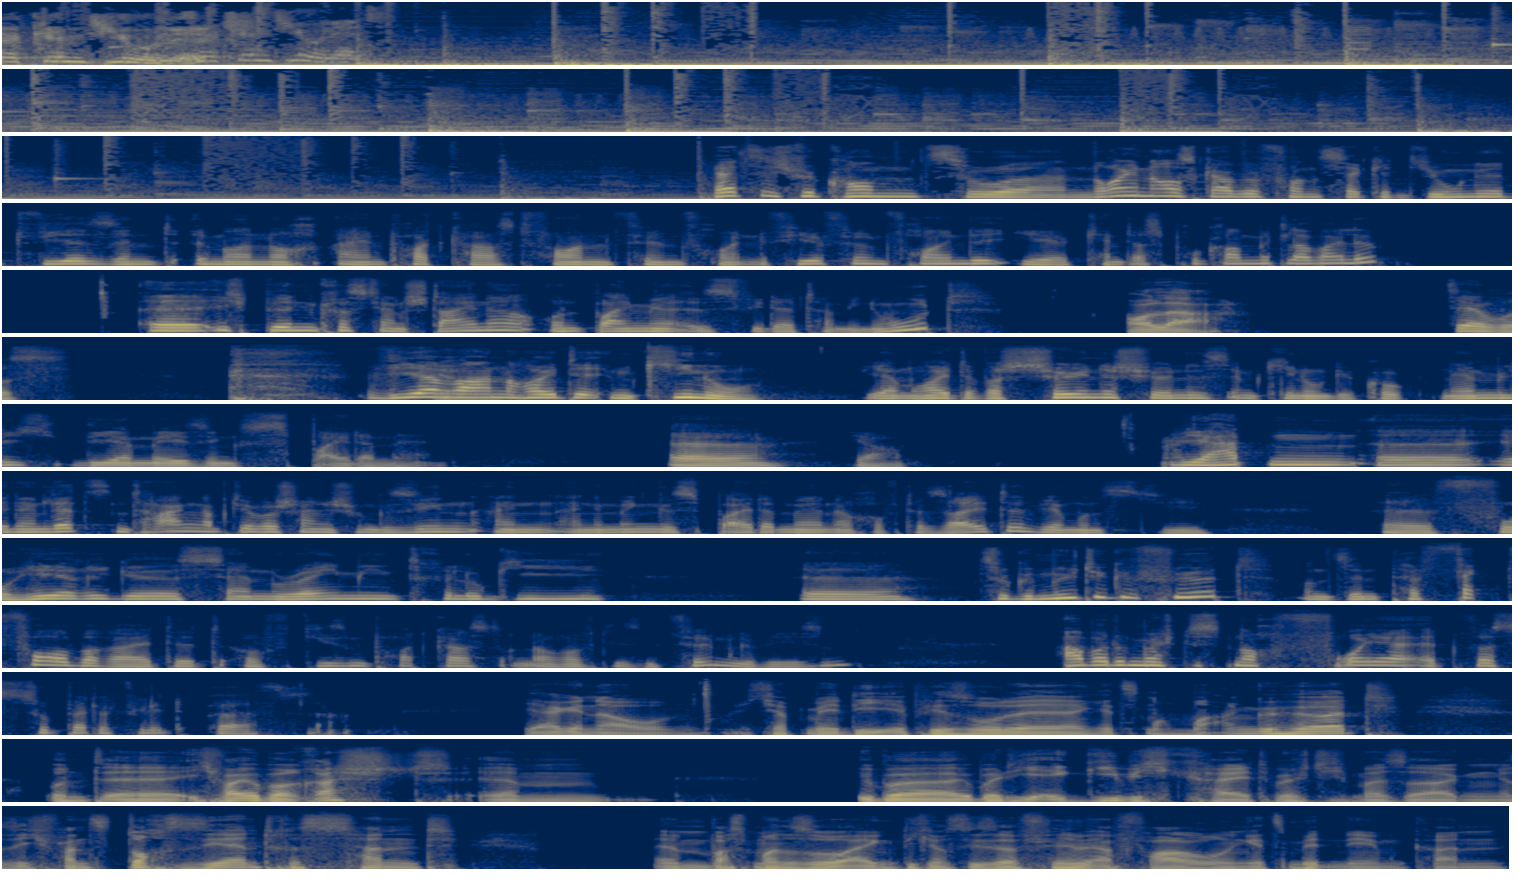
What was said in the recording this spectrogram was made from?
Second Unit. Second unit. Herzlich willkommen zur neuen Ausgabe von Second Unit. Wir sind immer noch ein Podcast von Filmfreunden für Filmfreunde. Ihr kennt das Programm mittlerweile. Äh, ich bin Christian Steiner und bei mir ist wieder Tamino Huth. Hola. Servus. Wir Ja. waren heute im Kino. Wir haben heute was Schönes, Schönes im Kino geguckt, nämlich The Amazing Spider-Man. Äh, ja. Wir hatten äh, in den letzten Tagen, habt ihr wahrscheinlich schon gesehen, ein, eine Menge Spider-Man auch auf der Seite. Wir haben uns die äh, vorherige Sam Raimi-Trilogie äh, zu Gemüte geführt und sind perfekt vorbereitet auf diesen Podcast und auch auf diesen Film gewesen. Aber du möchtest noch vorher etwas zu Battlefield Earth sagen. Ja, genau. Ich habe mir die Episode jetzt nochmal angehört und äh, ich war überrascht ähm, über, über die Ergiebigkeit, möchte ich mal sagen. Also ich fand es doch sehr interessant, ähm, was man so eigentlich aus dieser Filmerfahrung jetzt mitnehmen kann.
